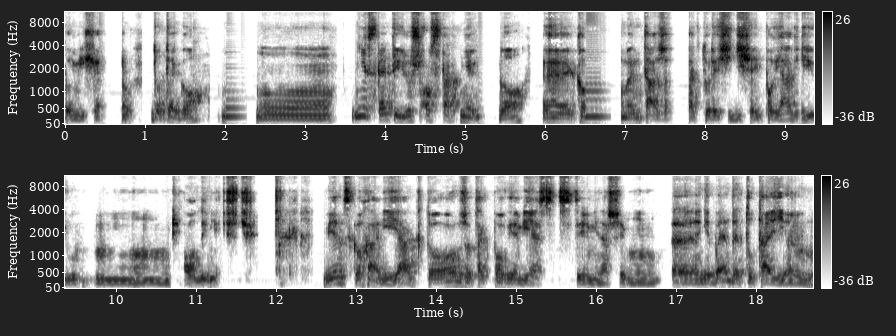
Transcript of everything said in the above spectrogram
mi się do tego um, niestety już ostatniego e, komentarza, który się dzisiaj pojawił, um, odnieść. Więc kochani, jak to, że tak powiem, jest z tymi naszymi. E, nie będę tutaj e,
